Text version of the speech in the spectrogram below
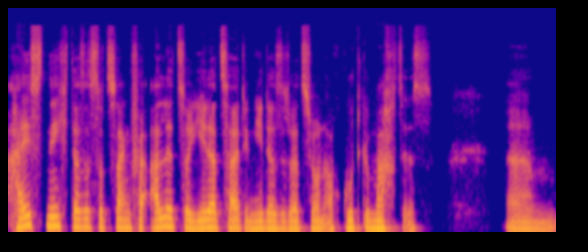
heißt nicht, dass es sozusagen für alle zu jeder Zeit in jeder Situation auch gut gemacht ist. Ähm,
